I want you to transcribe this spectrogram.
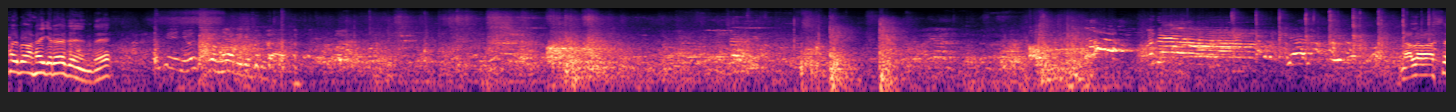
8번 해결해야 되는데. 템핀 연습 좀 해야 되겠습니다. 날라왔어.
